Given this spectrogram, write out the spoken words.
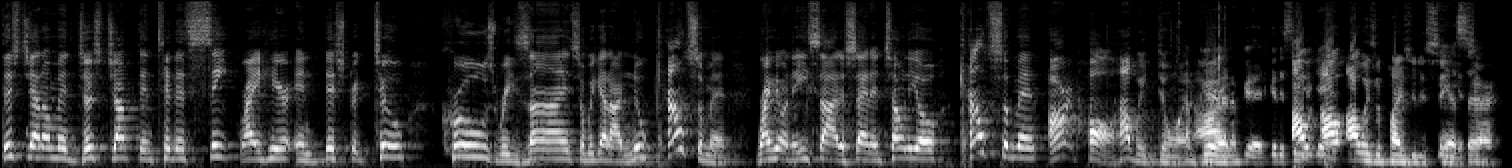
this gentleman just jumped into this seat right here in District 2. Cruz resigned, so we got our new councilman right here on the east side of San Antonio, Councilman Art Hall. How we doing? I'm Art? good. I'm good. Good to see Al- you again. al- always a pleasure to see Yes, you, sir. sir.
